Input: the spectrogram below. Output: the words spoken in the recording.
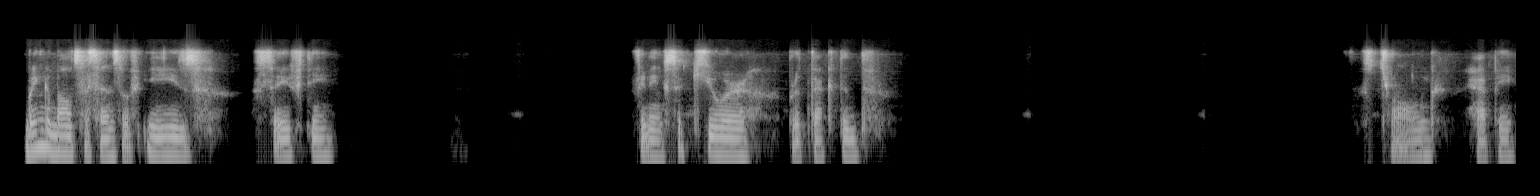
bring about a sense of ease, safety, feeling secure, protected. strong, happy.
